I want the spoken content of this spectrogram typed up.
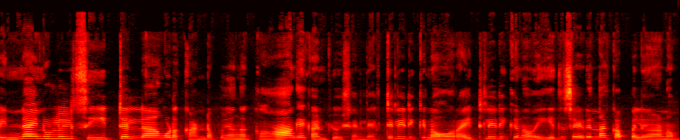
പിന്നെ അതിന്റെ ഉള്ളിൽ സീറ്റെല്ലാം കൂടെ കണ്ടപ്പോൾ ഞങ്ങൾക്ക് ആകെ കൺഫ്യൂഷൻ ലെഫ്റ്റിലിരിക്കണോ റൈറ്റിലിരിക്കണോ ഏത് സൈഡിൽ നിന്നാണ് കപ്പൽ കാണും?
